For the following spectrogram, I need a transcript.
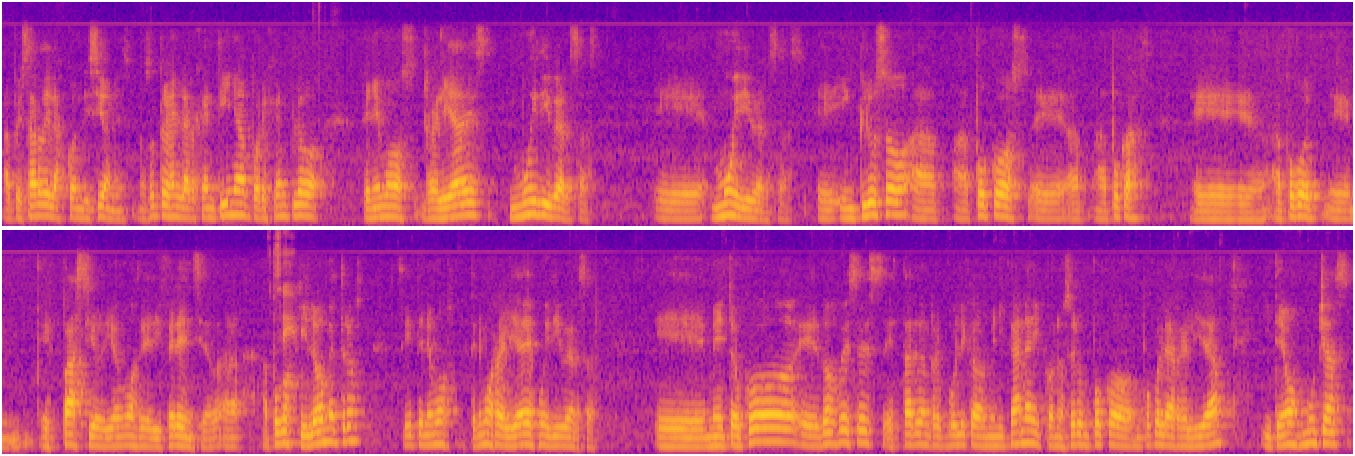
a pesar de las condiciones. Nosotros en la Argentina, por ejemplo, tenemos realidades muy diversas, eh, muy diversas, eh, incluso a, pocos, eh, a, pocas, a poco espacio, digamos, de diferencia, a, pocos kilómetros, ¿sí? tenemos, tenemos realidades muy diversas. me tocó dos veces estar en República Dominicana y conocer un poco, un poco la realidad y tenemos muchas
